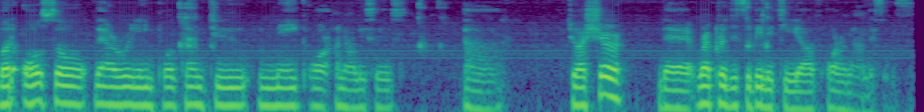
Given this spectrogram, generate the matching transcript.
but also they are really important to make our analysis uh, to assure the reproducibility of our analysis.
